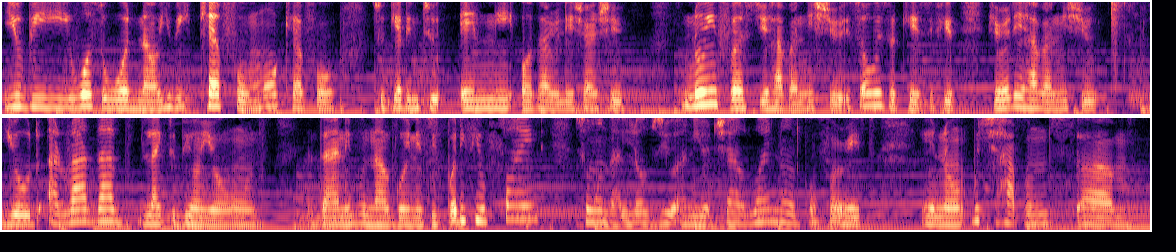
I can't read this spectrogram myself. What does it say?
you'll be what's the word now You'll be careful more careful to get into any other relationship knowing first you have an issue it's always the case if you if you already have an issue you'd I'd rather like to be on your own than even now going into it but if you find someone that loves you and your child why not go for it you know which happens um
